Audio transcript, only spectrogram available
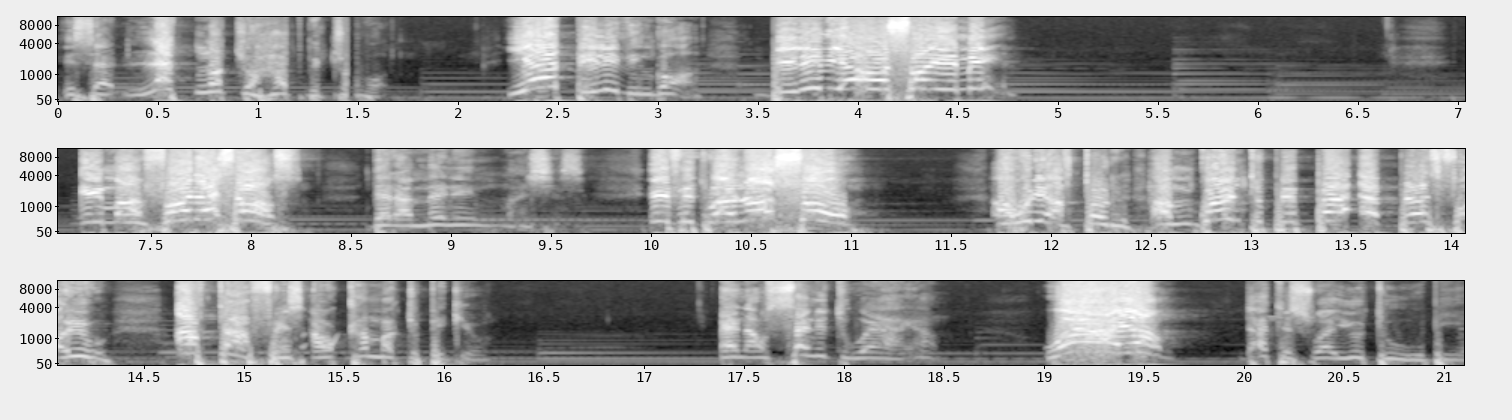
He said, Let not your heart be troubled. Yeah, believe in God. Believe ye also in me. In my father's house, there are many mansions. If it were not so, I wouldn't have told you. I'm going to prepare a place for you. After I finish, I'll come back to pick you. And I'll send it to where I am. Where I am, that is where you two will be.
